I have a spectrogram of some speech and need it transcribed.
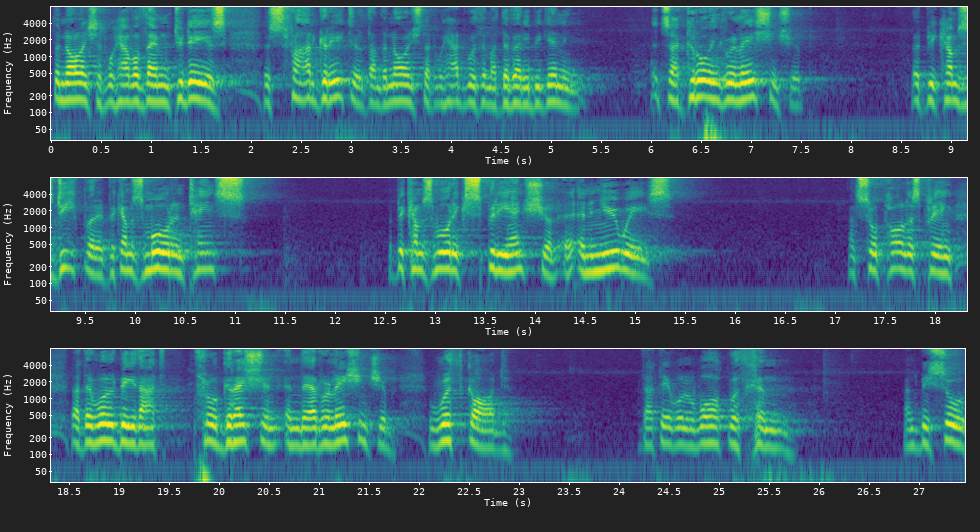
The knowledge that we have of them today is, is far greater than the knowledge that we had with them at the very beginning. It's a growing relationship. It becomes deeper, it becomes more intense, it becomes more experiential in new ways. And so Paul is praying that there will be that progression in their relationship with God that they will walk with Him and be so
